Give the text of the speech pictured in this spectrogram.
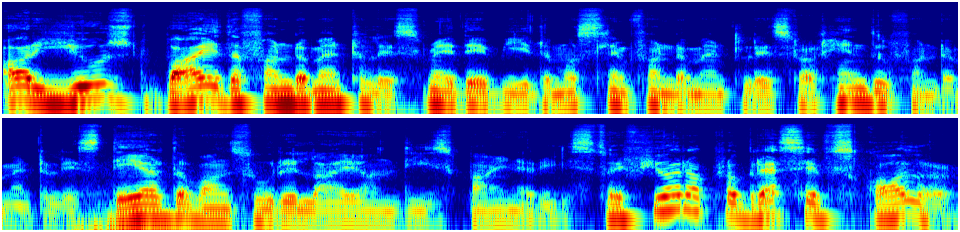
are used by the fundamentalists, may they be the Muslim fundamentalist or Hindu fundamentalist. They are the ones who rely on these binaries. So if you're a progressive scholar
